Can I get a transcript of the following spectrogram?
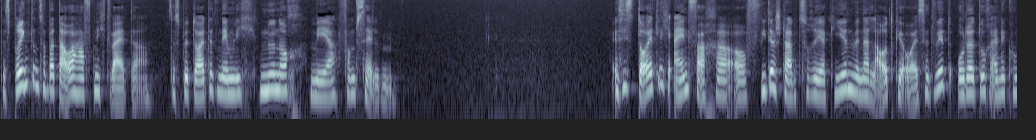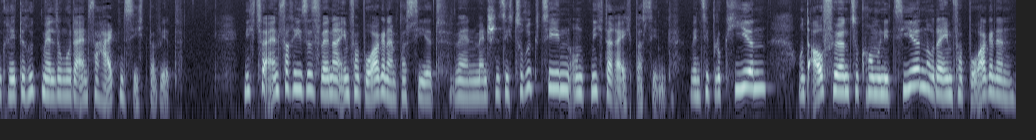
Das bringt uns aber dauerhaft nicht weiter. Das bedeutet nämlich nur noch mehr vom selben. Es ist deutlich einfacher, auf Widerstand zu reagieren, wenn er laut geäußert wird oder durch eine konkrete Rückmeldung oder ein Verhalten sichtbar wird. Nicht so einfach ist es, wenn er im Verborgenen passiert, wenn Menschen sich zurückziehen und nicht erreichbar sind, wenn sie blockieren und aufhören zu kommunizieren oder im Verborgenen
